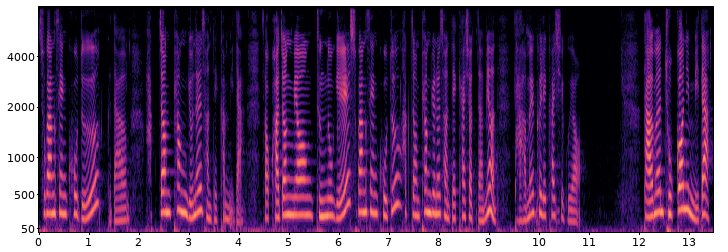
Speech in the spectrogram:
수강생 코드, 그 다음 학점 평균을 선택합니다. 그래서 과정명, 등록일, 수강생 코드, 학점 평균을 선택하셨다면 다음을 클릭하시고요. 다음은 조건입니다.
